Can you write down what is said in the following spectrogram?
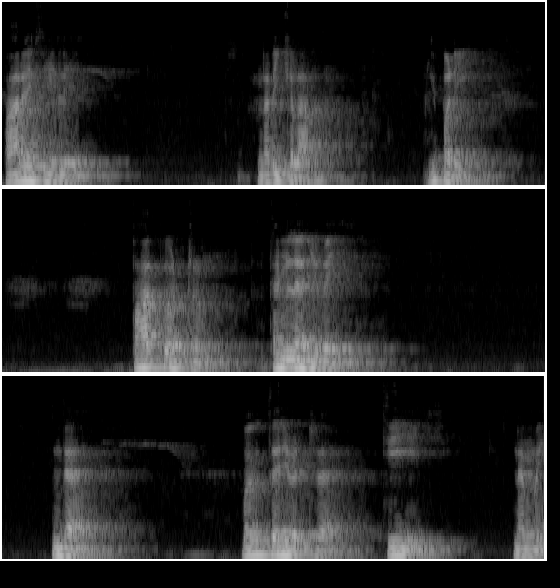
பாறை இசையிலே நடிக்கலாம். இப்படி பார்ப்போற்றும் தமிழ் அறிவை இந்த பகுத்தறிவற்ற தீ நம்மை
